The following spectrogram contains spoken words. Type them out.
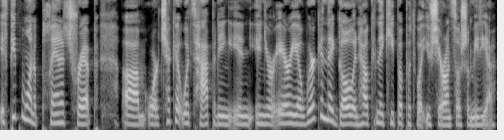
if people want to plan a trip um, or check out what's happening in in your area, where can they go and how can they keep up with what you share on social media?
